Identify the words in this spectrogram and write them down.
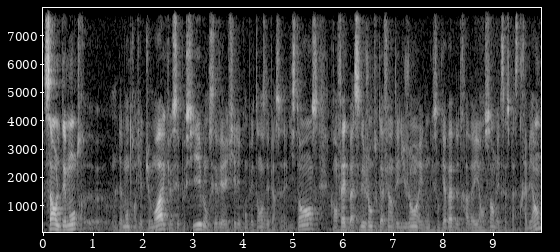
Ça, on le démontre on le démontre en quelques mois que c'est possible, on sait vérifier les compétences des personnes à distance, qu'en fait bah, c'est des gens tout à fait intelligents et donc ils sont capables de travailler ensemble et que ça se passe très bien.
